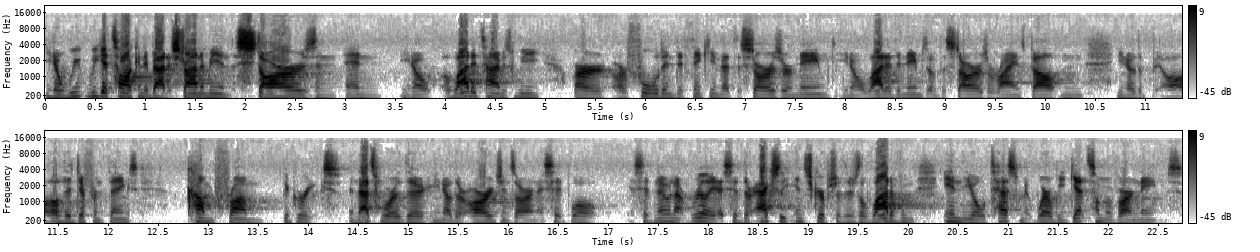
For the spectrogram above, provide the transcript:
you know, we, we get talking about astronomy and the stars. And, and, you know, a lot of times we are, are fooled into thinking that the stars are named, you know, a lot of the names of the stars, Orion's belt, and, you know, the, all the different things come from the Greeks. And that's where their, you know, their origins are. And I said, well, I said, no, not really. I said, they're actually in Scripture. There's a lot of them in the Old Testament where we get some of our names.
